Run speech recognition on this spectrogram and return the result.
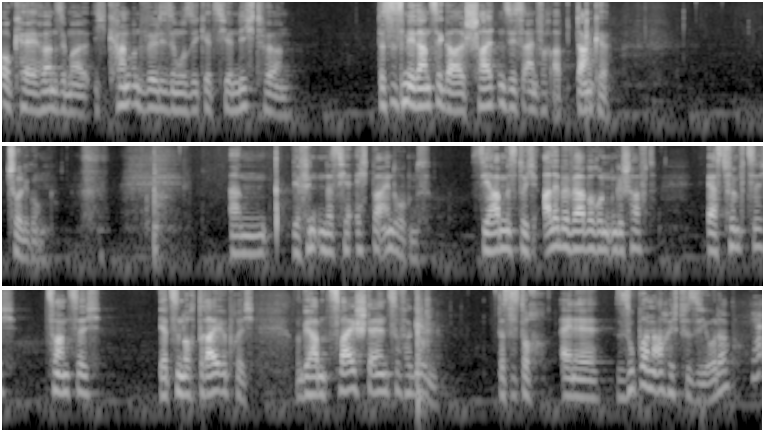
Okay, hören Sie mal. Ich kann und will diese Musik jetzt hier nicht hören. Das ist mir ganz egal. Schalten Sie es einfach ab. Danke. Entschuldigung. Ähm, wir finden das hier echt beeindruckend. Sie haben es durch alle Bewerberrunden geschafft. Erst 50, 20, jetzt sind noch drei übrig. Und wir haben zwei Stellen zu vergeben. Das ist doch eine super Nachricht für Sie, oder? Ja.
